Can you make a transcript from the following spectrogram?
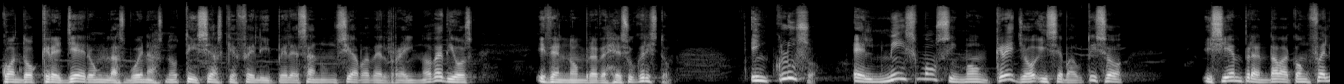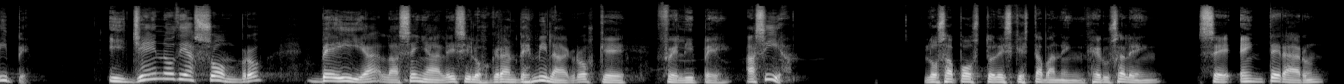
cuando creyeron las buenas noticias que Felipe les anunciaba del reino de Dios y del nombre de Jesucristo. Incluso el mismo Simón creyó y se bautizó y siempre andaba con Felipe. Y lleno de asombro veía las señales y los grandes milagros que Felipe hacía. Los apóstoles que estaban en Jerusalén se enteraron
